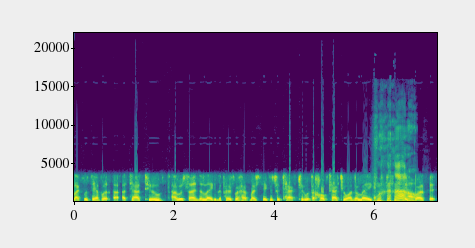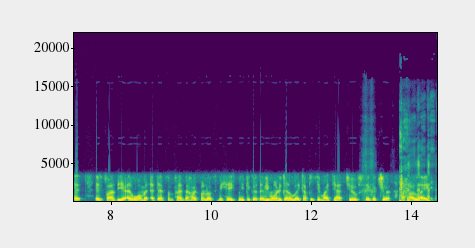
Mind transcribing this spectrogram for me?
like for example, a, a tattoo. I would sign the leg, and the person would have my signature tattoo with the Hulk tattoo on the leg. It's fun. It, it, it's fun. Yeah, a woman, and then sometimes the husband looks at me, hates me because every morning he's going to wake up and see my tattoo signature on her leg.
